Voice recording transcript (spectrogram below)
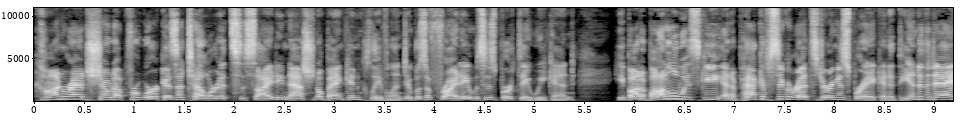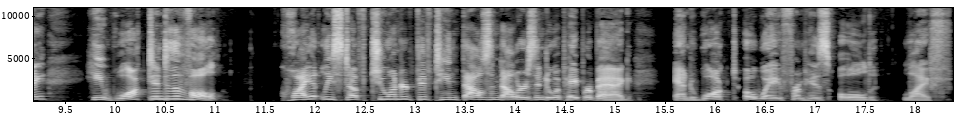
Conrad showed up for work as a teller at Society National Bank in Cleveland. It was a Friday, it was his birthday weekend. He bought a bottle of whiskey and a pack of cigarettes during his break, and at the end of the day, he walked into the vault, quietly stuffed $215,000 into a paper bag, and walked away from his old life.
